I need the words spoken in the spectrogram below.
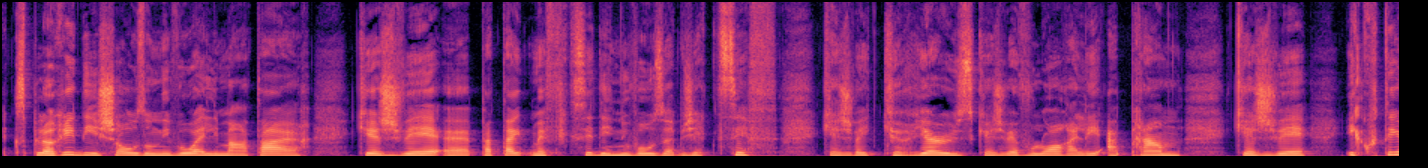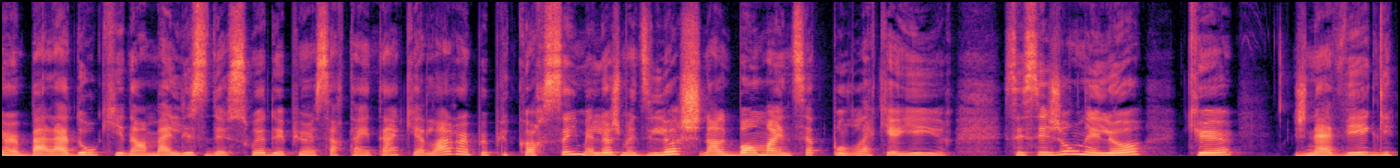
explorer des choses au niveau alimentaire, que je vais euh, peut-être me fixer des nouveaux objectifs, que je vais être curieuse, que je vais vouloir aller apprendre, que je vais écouter un balado qui est dans ma liste de souhaits depuis un certain temps, qui a l'air un peu plus corsé, mais là, je me dis, là, je suis dans le bon mindset pour l'accueillir. C'est ces journées-là que je navigue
